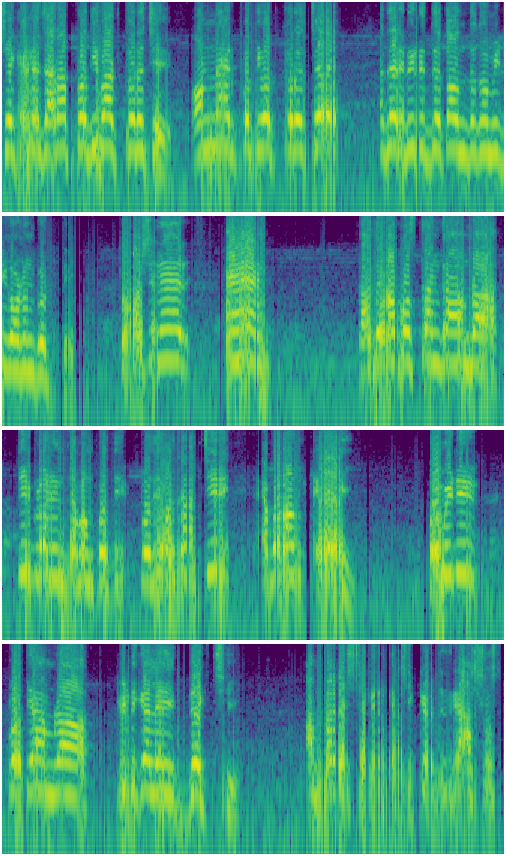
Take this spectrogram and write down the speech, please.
সেখানে যারা প্রতিবাদ করেছে, অন্যায়ের প্রতিবাদ করেছে, তাদের বিরুদ্ধে তদন্ত কমিটি গঠন করতে। প্রশাসনের and তাদের অবস্থানকে আমরা তীব্র নিন্দা এবং প্রতি- প্রতিবাদ জানাচ্ছি এবং এই কমিটির প্রতি আমরা ক্রিটিক্যালি দেখছি। আমরা সেখানকার শিক্ষার্থীদেরকে আশ্বস্ত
